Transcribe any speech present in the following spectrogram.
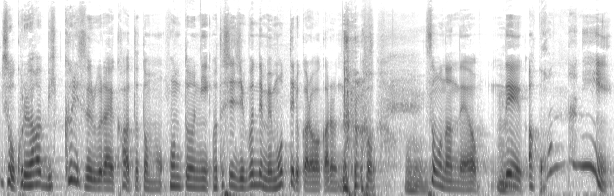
そう、これはびっくりするぐらい変わったと思う。本当に。私自分でメモってるからわかるんだけど。うん。そうなんだよ。で、あ、こんなに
